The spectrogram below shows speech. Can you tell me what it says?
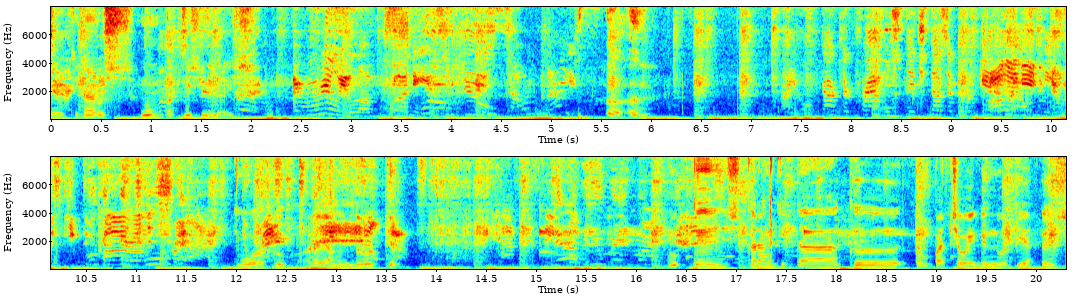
Oke, okay, kita harus ngumpet di sini, guys. I really Uh, uh. Ada yang gelut ya. Oke, sekarang kita ke tempat cewek gendut ya, guys.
